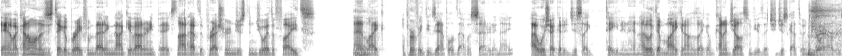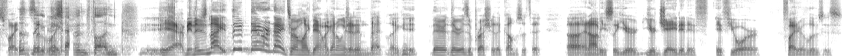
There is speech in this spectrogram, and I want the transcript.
damn, I kind of want to just take a break from betting, not give out any picks, not have the pressure, and just enjoy the fights. And Mhm. like a perfect example of that was Saturday night. I wish I could have just like taken it in. I looked at Mike and I was like, I'm kind of jealous of you that you just got to enjoy all these fights instead of like having fun. Yeah, I mean, there's night there there are nights where I'm like, damn, I kind of wish I didn't bet. Like it, there there is a pressure that comes with it, uh, and obviously you're you're jaded if if your fighter loses.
